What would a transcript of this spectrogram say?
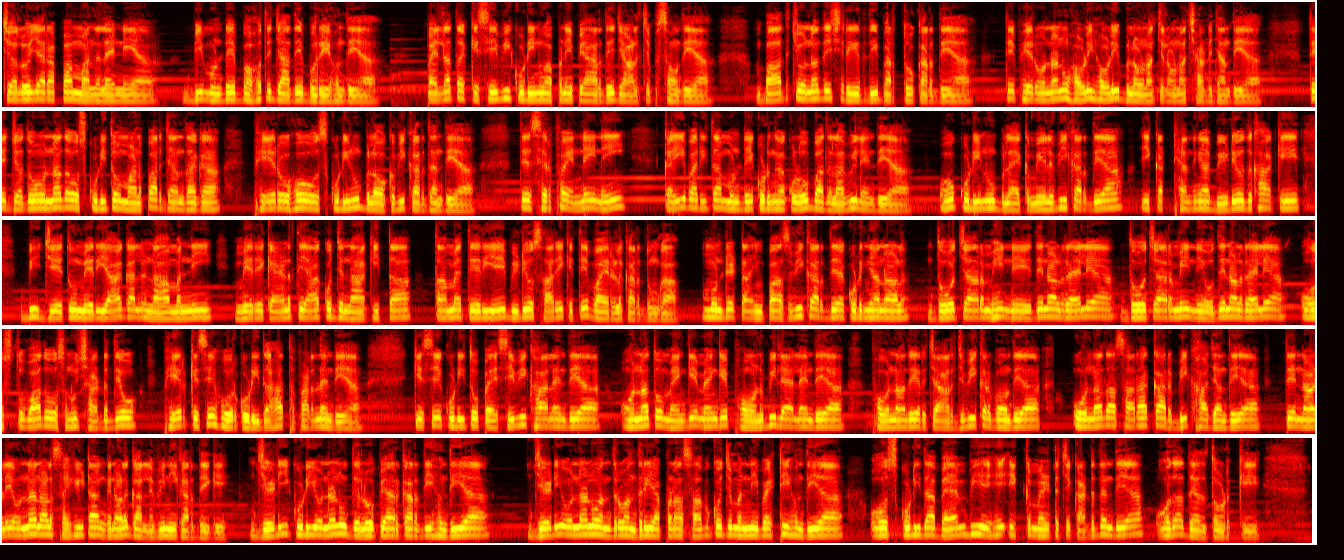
ਚਲੋ ਯਾਰ ਆਪਾਂ ਮੰਨ ਲੈਨੇ ਆ ਵੀ ਮੁੰਡੇ ਬਹੁਤ ਜ਼ਿਆਦਾ ਬੁਰੇ ਹੁੰਦੇ ਆ। ਪਹਿਲਾਂ ਤਾਂ ਕਿਸੇ ਵੀ ਕੁੜੀ ਨੂੰ ਆਪਣੇ ਪਿਆਰ ਦੇ ਜਾਲ 'ਚ ਫਸਾਉਂਦੇ ਆ। ਬਾਅਦ 'ਚ ਉਹਨਾਂ ਦੇ ਸਰੀਰ ਦੀ ਵਰਤੋਂ ਕਰਦੇ ਆ ਤੇ ਫਿਰ ਉਹਨਾਂ ਨੂੰ ਹੌਲੀ-ਹੌਲੀ ਬੁਲਾਉਣਾ ਚਲਾਉਣਾ ਛੱਡ ਜਾਂਦੇ ਆ। ਤੇ ਜਦੋਂ ਉਹਨਾਂ ਦਾ ਉਸ ਕੁੜੀ ਤੋਂ ਮਨ ਭਰ ਜਾਂਦਾਗਾ, ਫਿਰ ਉਹ ਉਸ ਕੁੜੀ ਨੂੰ ਬਲੌਕ ਵੀ ਕਰ ਦਿੰਦੇ ਆ। ਤੇ ਸਿਰਫ ਇੰਨਾ ਹੀ ਨਹੀਂ, ਕਈ ਵਾਰੀ ਤਾਂ ਮੁੰਡੇ ਕੁੜੀਆਂ ਕੋਲੋਂ ਬਦਲਾ ਵੀ ਲੈਂਦੇ ਆ। ਉਹ ਕੁੜੀ ਨੂੰ ਬਲੈਕਮੇਲ ਵੀ ਕਰਦੇ ਆ। ਇਕੱਠਿਆਂ ਦੀਆਂ ਵੀਡੀਓ ਦਿਖਾ ਕੇ ਵੀ ਜੇ ਤੂੰ ਮੇਰੀ ਆਹ ਗੱਲ ਨਾ ਮੰਨੀ, ਮੇਰੇ ਕਹਿਣ ਤੇ ਆਹ ਕੁਝ ਨਾ ਕੀਤਾ ਤਾਂ ਮੈਂ ਤੇਰੀ ਇਹ ਵੀਡੀਓ ਸਾਰੇ ਕਿਤੇ ਵਾਇਰਲ ਕਰ ਦੂੰਗਾ। ਮੁੰਡੇ ਟਾਈਮ ਪਾਸ ਵੀ ਕਰਦੇ ਆ ਕੁੜੀਆਂ ਨਾਲ। 2-4 ਮਹੀਨੇ ਇਹਦੇ ਨਾਲ ਰਹਿ ਲਿਆ 2-4 ਮਹੀਨੇ ਉਹਦੇ ਨਾਲ ਰਹਿ ਲਿਆ। ਉਸ ਤੋਂ ਬਾਅਦ ਉਸ ਨੂੰ ਛੱਡ ਦਿਓ। ਫਿਰ ਕਿਸੇ ਹੋਰ ਕੁੜੀ ਦਾ ਹੱਥ ਫੜ ਲੈਂਦੇ ਆ। ਕਿਸੇ ਕੁੜੀ ਤੋਂ ਪੈਸੇ ਵੀ ਖਾ ਲੈਂਦੇ ਆ। ਉਹਨਾਂ ਤੋਂ ਮਹਿੰਗੇ-ਮਹਿੰਗੇ ਫੋਨ ਵੀ ਲੈ ਲੈਂਦੇ ਆ। ਫੋਨਾਂ ਦੇ ਰਿਚਾਰਜ ਵੀ ਕਰਵਾਉਂਦੇ ਆ। ਉਹਨਾਂ ਦਾ ਸਾਰਾ ਘਰ ਵੀ ਖਾ ਜਾਂਦੇ ਆ। ਤੇ ਨਾਲੇ ਉਹਨਾਂ ਨਾਲ ਸਹੀ ਢੰਗ ਨਾਲ ਗੱਲ ਵੀ ਨਹੀਂ ਕਰਦੇਗੇ। ਜਿਹੜੀ ਕੁੜੀ ਉਹਨਾਂ ਨੂੰ ਦਿਲੋਂ ਪਿਆਰ ਕਰਦੀ ਹੁੰਦੀ ਆ ਜਿਹੜੀ ਉਹਨਾਂ ਨੂੰ ਅੰਦਰੋਂ ਅੰਦਰ ਹੀ ਆਪਣਾ ਸਭ ਕੁਝ ਮੰਨੀ ਬੈਠੀ ਹੁੰਦੀ ਆ, ਉਸ ਕੁੜੀ ਦਾ ਵਹਿਮ ਵੀ ਇਹ 1 ਮਿੰਟ 'ਚ ਕੱਢ ਦਿੰਦੇ ਆ, ਉਹਦਾ ਦਿਲ ਤੋੜ ਕੇ।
